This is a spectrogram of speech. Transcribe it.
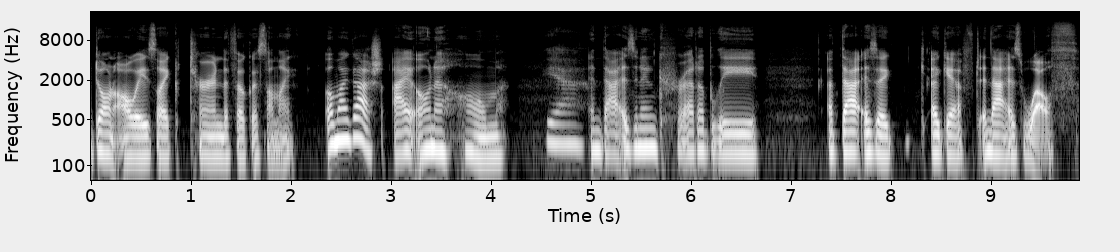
don't always like turn the focus on like, "Oh my gosh, I own a home." Yeah. And that is an incredibly uh, that is a a gift and that is wealth.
